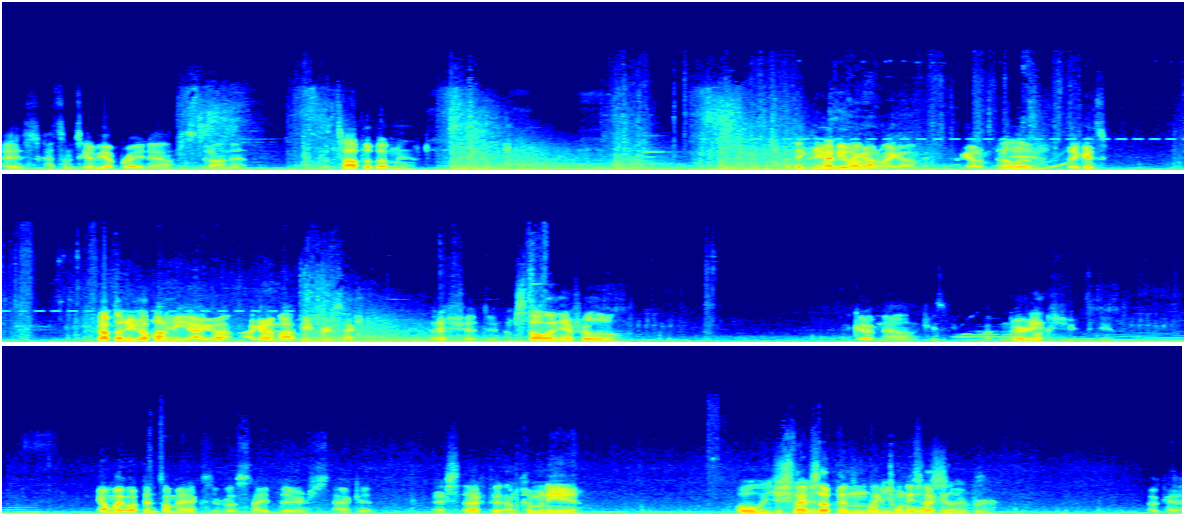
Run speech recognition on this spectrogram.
Nice. Custom's gonna be up right now. Sit on it. Up top of him, man. I think he might be I one. got him. I got him. I got him. Gonna Yeah, live. yeah. There gets Dropped on you, dropped on, on you. me. I got him. I got him off me for a second. Got Nice it. shit, dude. I'm stalling it for a little. it up now in case he fucking 30. fuck shoots you. Yeah, my weapons on my X or go snipe there, stack it. I stacked it. I'm coming to you. Holy He shit. snipes up in like 20 seconds. sniper. Okay.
